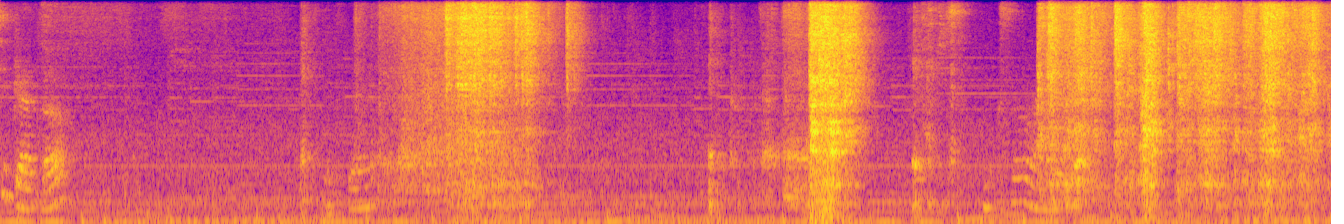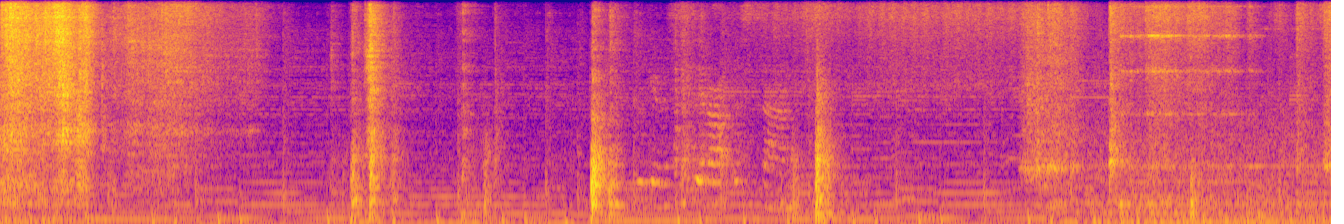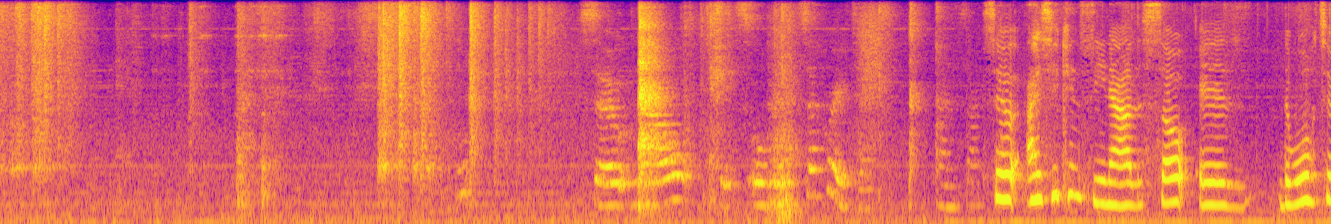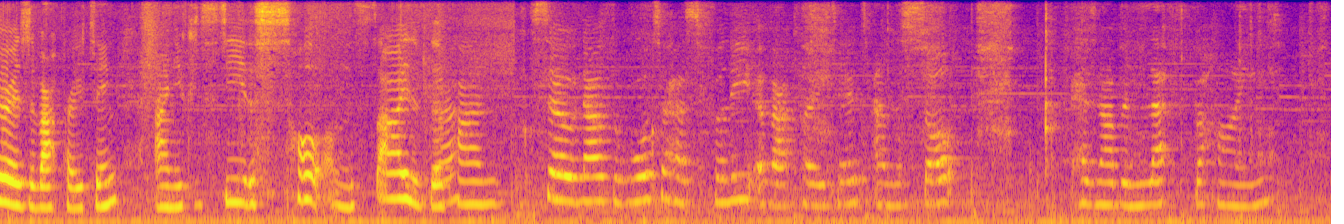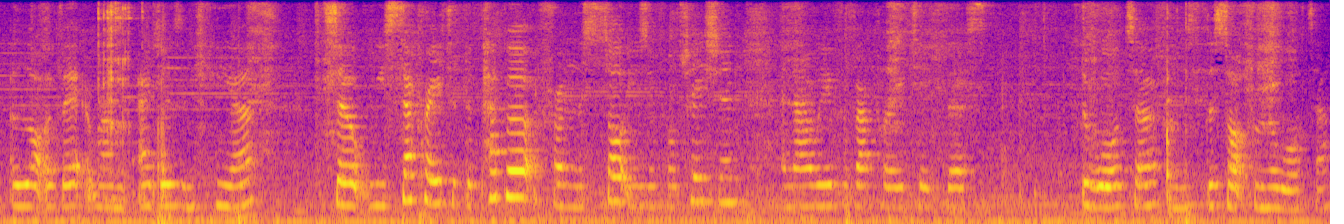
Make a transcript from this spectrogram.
together. Just mix it around. So now it's all been separated. So as you can see now, the salt is, the water is evaporating and you can see the salt on the side of the pan. So now the water has fully evaporated and the salt has now been left behind, a lot of it around the edges and here. So we separated the pepper from the salt using filtration and now we've evaporated this, the water from the salt from the water.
